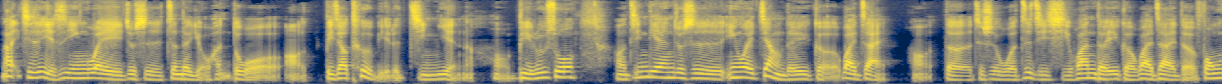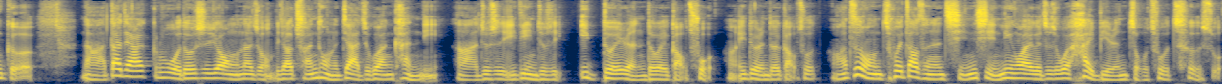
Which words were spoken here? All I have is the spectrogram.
那其实也是因为，就是真的有很多啊比较特别的经验呢，哦，比如说啊，今天就是因为这样的一个外在，好的，就是我自己喜欢的一个外在的风格。那大家如果都是用那种比较传统的价值观看你啊，就是一定就是一堆人都会搞错啊，一堆人都会搞错啊，这种会造成的情形。另外一个就是会害别人走错厕所。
